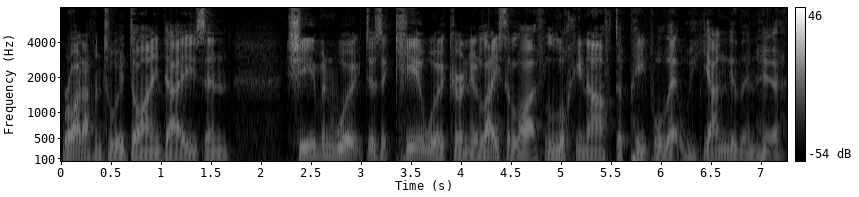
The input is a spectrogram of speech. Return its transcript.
right up until her dying days, and she even worked as a care worker in her later life, looking after people that were younger than her.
